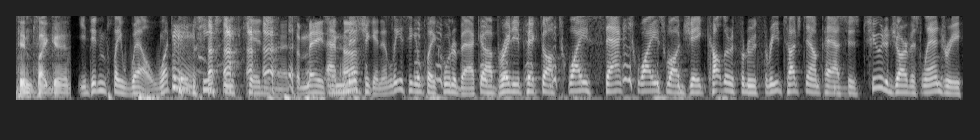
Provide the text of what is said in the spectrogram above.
didn't play good. You didn't play well. What did they teach these kids? It's amazing, At huh? Michigan, at least he can play quarterback. Uh, Brady picked off twice, sacked twice, while Jay Cutler threw three touchdown passes, two to Jarvis Landry,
